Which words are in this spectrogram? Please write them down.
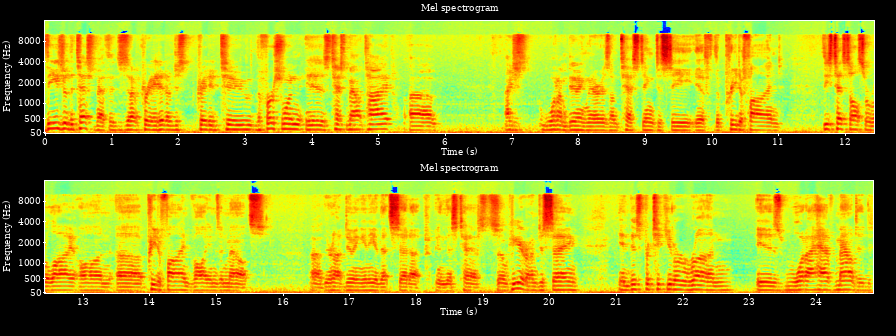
These are the test methods that I've created. I've just created two. The first one is test mount type. Uh, I just, what I'm doing there is I'm testing to see if the predefined, these tests also rely on uh, predefined volumes and mounts. Uh, they're not doing any of that setup in this test. So here I'm just saying in this particular run is what I have mounted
